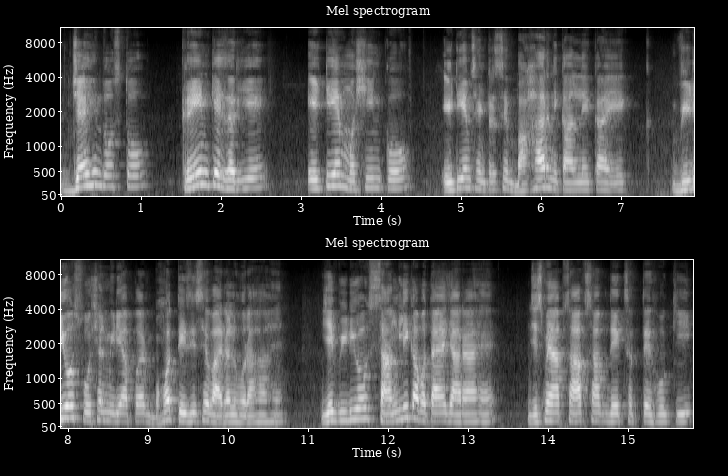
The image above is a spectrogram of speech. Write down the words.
जय हिंद दोस्तों, क्रेन के ज़रिए एटीएम मशीन को एटीएम सेंटर से बाहर निकालने का एक वीडियो सोशल मीडिया पर बहुत तेज़ी से वायरल हो रहा है। ये वीडियो सांगली का बताया जा रहा है, जिसमें आप साफ़ साफ़ देख सकते हो कि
